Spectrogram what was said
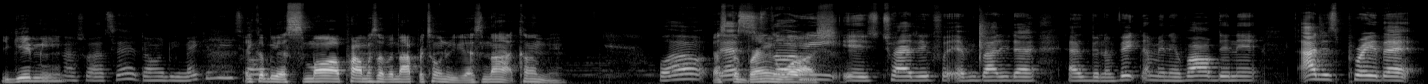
You get me? That's what I said. Don't be making these. It could be a small promise of an opportunity that's not coming. Well, That's that the brainwash. story is tragic for everybody that has been a victim and involved in it. I just pray that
